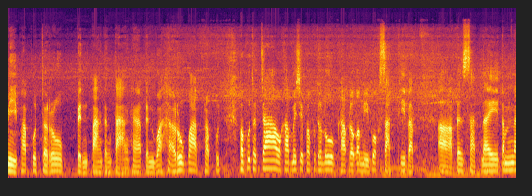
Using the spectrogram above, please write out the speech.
มีพระพุทธรูปเป็นปางต่างๆฮะเป็นว่ารูปวาดพระพุทธพระพุทธเจ้าครับ ไม่ใช่พระพุทธรูปครับ แล้วก็มีพวกสัตว์ที่แบบเป็นสัตว์ในตำน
